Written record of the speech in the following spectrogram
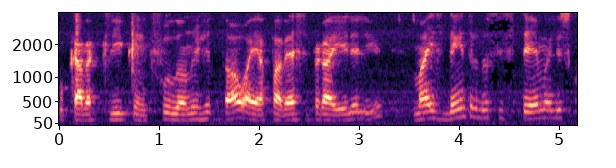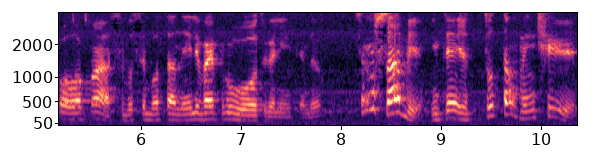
O cara clica em fulano de tal, aí aparece pra ele ali, mas dentro do sistema eles colocam, ah, se você botar nele, vai pro outro ali, entendeu? Você não sabe, entende? Totalmente.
